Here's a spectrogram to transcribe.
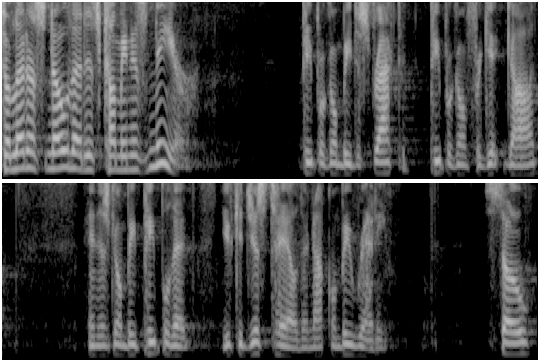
to let us know that his coming is near? People are going to be distracted. People are going to forget God. And there's going to be people that you could just tell they're not going to be ready. So,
